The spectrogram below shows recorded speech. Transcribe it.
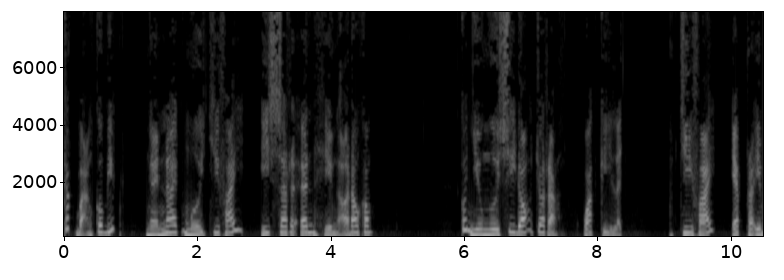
Các bạn có biết ngày nay 10 chi phái Israel hiện ở đâu không? Có nhiều người suy đoán cho rằng Hoa Kỳ là chi phái Ephraim.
